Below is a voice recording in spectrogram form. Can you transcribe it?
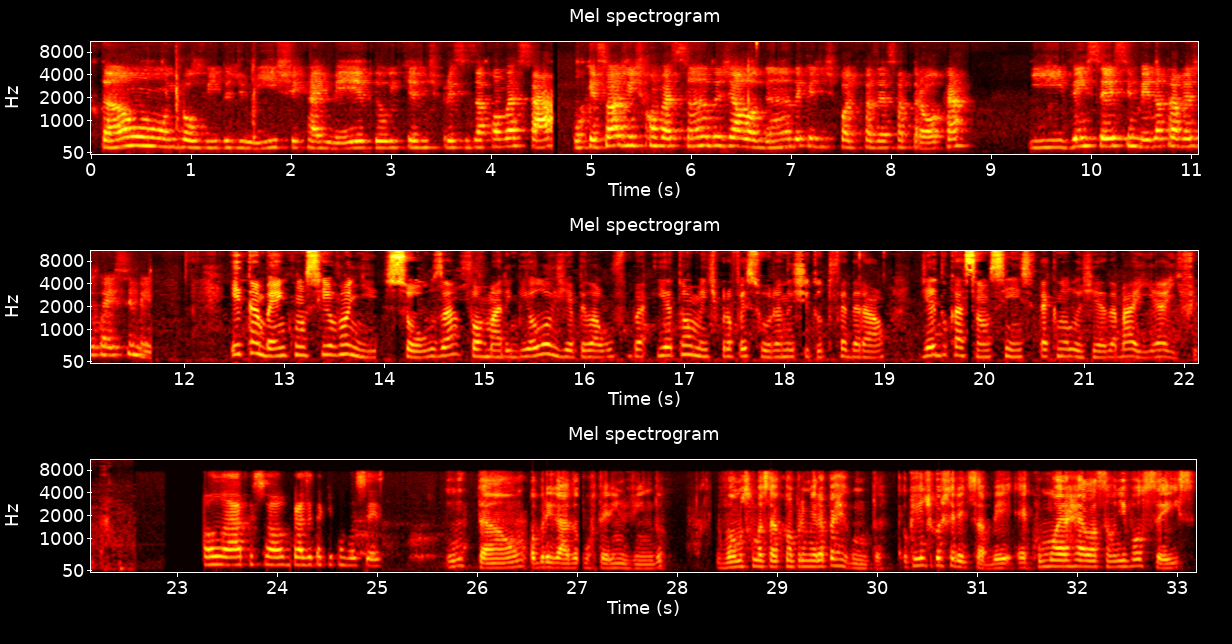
tão envolvido de mística e medo e que a gente precisa conversar, porque só a gente conversando, dialogando é que a gente pode fazer essa troca e vencer esse medo através do conhecimento e também com Silvani Souza, formada em Biologia pela UFBA e atualmente professora no Instituto Federal de Educação, Ciência e Tecnologia da Bahia, IFBA. Olá, pessoal, prazer estar aqui com vocês. Então, obrigado por terem vindo. Vamos começar com a primeira pergunta. O que a gente gostaria de saber é como era a relação de vocês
